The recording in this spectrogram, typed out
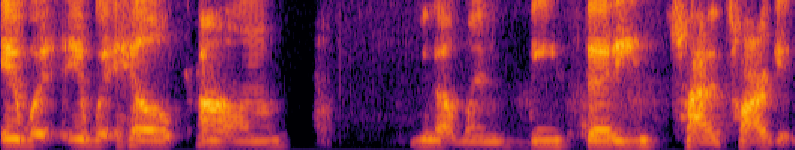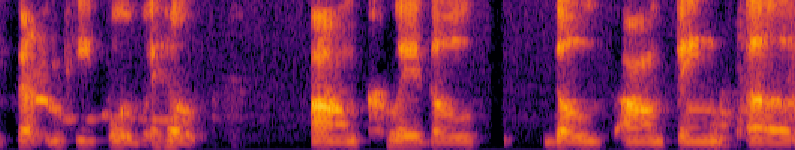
it would it would help um, you know when these studies try to target certain people, it would help um, clear those those um, things up.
